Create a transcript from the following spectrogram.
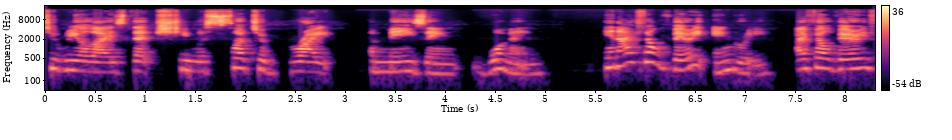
to realize that she was such a bright, amazing woman. And I felt very angry I felt very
